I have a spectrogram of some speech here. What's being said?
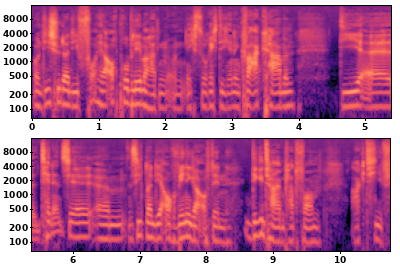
Und die Schüler, die vorher auch Probleme hatten und nicht so richtig in den Quark kamen, die äh, tendenziell ähm, sieht man die auch weniger auf den digitalen Plattformen aktiv.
